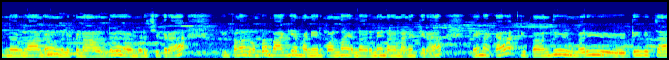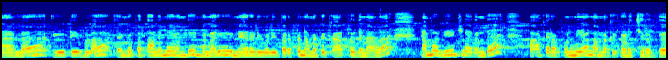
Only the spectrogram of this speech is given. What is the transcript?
இந்த விலாகை உங்களுக்கு நான் வந்து முடிச்சுக்கிறேன். இப்போலாம் ரொம்ப பாக்கியம் பண்ணியிருக்கோன்னு தான் எல்லாருமே நான் நினைக்கிறேன். ஏன்னாக்கா இப்போ வந்து இது மாதிரி டிவி சேனலில் யூடியூப்பில் எங்கே பார்த்தாலுமே வந்து இந்த மாதிரி நேரடி ஒளிபரப்பு நமக்கு காட்டுறதுனால நம்ம வீட்டில் இருந்து பார்க்குற புண்ணியம் நமக்கு கிடச்சிருக்கு.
